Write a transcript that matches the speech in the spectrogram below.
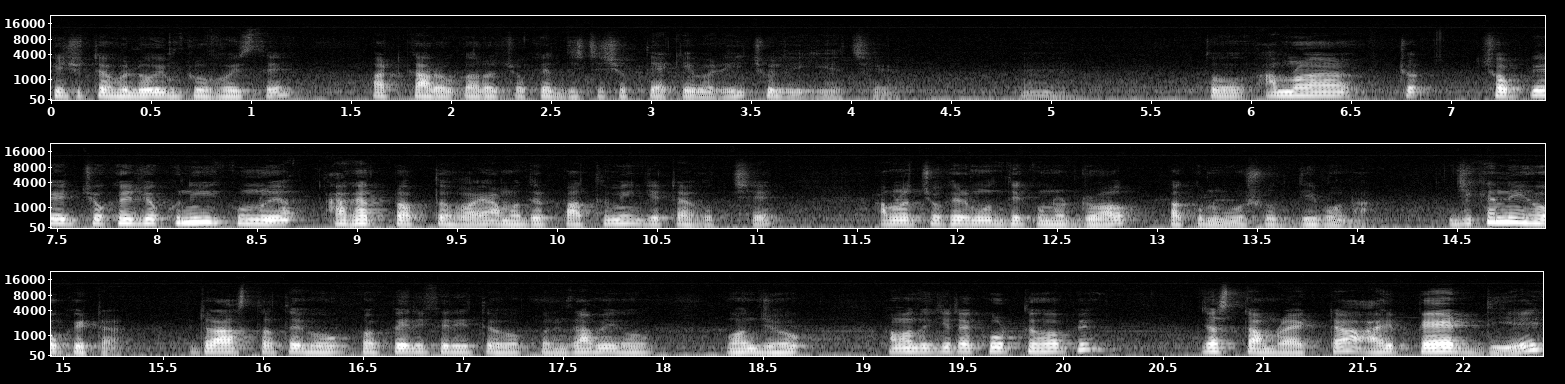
কিছুটা হলেও ইমপ্রুভ হয়েছে। বাট কারও কারও চোখের দৃষ্টিশক্তি একেবারেই চলে গিয়েছে। হ্যাঁ। তো আমরা চোখে চোখে যখনই কোনো আঘাতপ্রাপ্ত হয়, আমাদের প্রাথমিক যেটা হচ্ছে, আমরা চোখের মধ্যে কোনো ড্রপ বা কোনো ওষুধ দিব না। যেখানেই হোক এটা এটা রাস্তাতে হোক বা পেরিফেরিতে হোক মানে গ্রামে হোক, গঞ্জে হোক, আমাদের যেটা করতে হবে, জাস্ট আমরা একটা আইপ্যাড দিয়ে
